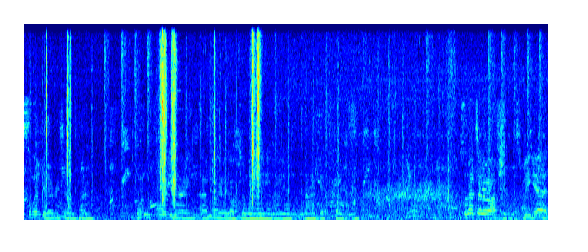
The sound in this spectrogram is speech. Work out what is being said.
Selected every single time. 149, I'm not gonna go up to 189 and not get a phone. So that's our options. We get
